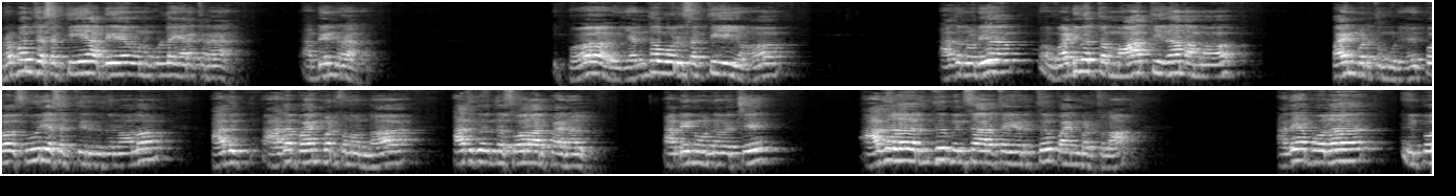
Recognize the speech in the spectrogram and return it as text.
பிரபஞ்ச சக்தியே அப்படியே உனக்குள்ள இறக்குறேன் அப்படின்றாங்க. இப்போ எந்த ஒரு சக்தியையும் அதனுடைய வடிவத்தை மாத்தி தான் நம்ம பயன்படுத்த முடியும். இப்போ சூரிய சக்தி இருக்குதுனாலும் அது அதை பயன்படுத்தணும்னா அதுக்கு இந்த சோலார் பேனல் அப்படின்னு ஒன்று வச்சு அதில் இருந்து மின்சாரத்தை எடுத்து பயன்படுத்தலாம். அதே போல இப்போ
